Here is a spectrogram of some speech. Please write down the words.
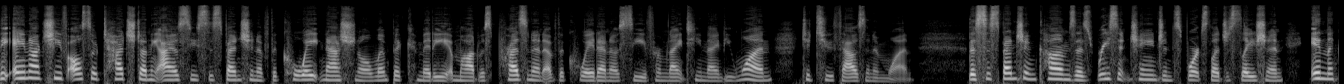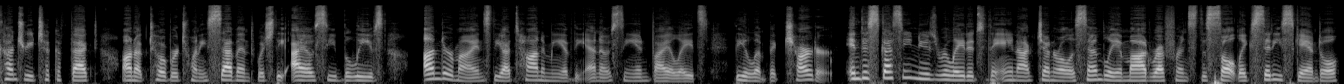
The ANOC chief also touched on the IOC suspension of the Kuwait National Olympic Committee. Ahmad was president of the Kuwait NOC from 1991 to 2001. The suspension comes as recent change in sports legislation in the country took effect on October 27th, which the IOC believes undermines the autonomy of the NOC and violates the Olympic Charter. In discussing news related to the ANOC General Assembly, Ahmad referenced the Salt Lake City scandal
